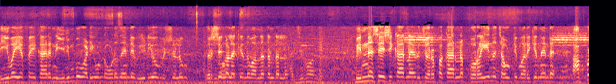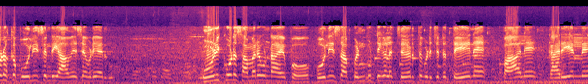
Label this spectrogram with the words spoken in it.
ഡിവൈഎഫ്ഐക്കാരൻ ഇരുമ്പ് വടി കൊണ്ട് ഓടുന്നതിന്റെ വീഡിയോ വിഷ്വലും ദൃശ്യങ്ങളൊക്കെ ഇന്ന് വന്നിട്ടുണ്ടല്ലോ. ഭിന്നശേഷിക്കാരനായ ഒരു ചെറുപ്പക്കാരനെ പുറയിന്ന് ചവിട്ടി മറിക്കുന്നതിന്റെ അപ്പോഴൊക്കെ പോലീസിന്റെ ഈ ആവേശം എവിടെയായിരുന്നു? കോഴിക്കോട് സമരം ഉണ്ടായപ്പോ പോലീസ് ആ പെൺകുട്ടികളെ ചേർത്ത് പിടിച്ചിട്ട് തേനെ പാൽ കരയല്ല്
